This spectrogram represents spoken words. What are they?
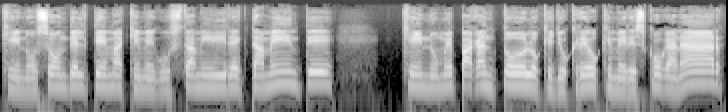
que no son del tema que me gusta a mí directamente, que no me pagan todo lo que yo creo que merezco ganar,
